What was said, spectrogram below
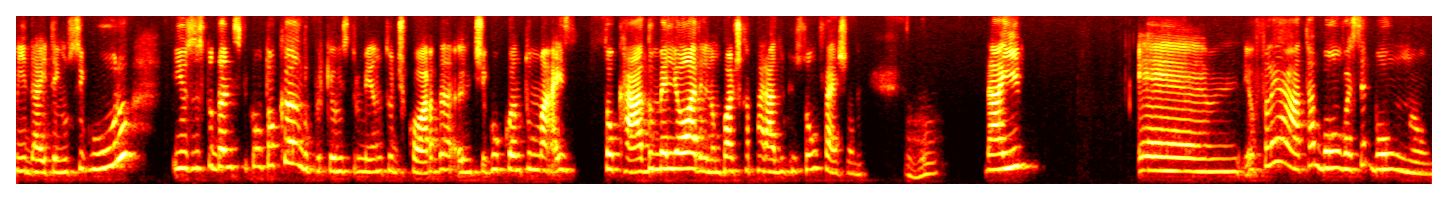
e daí tem o seguro, e os estudantes ficam tocando, porque o instrumento de corda antigo, quanto mais tocado, melhor, ele não pode ficar parado que o som fecha, né? Uhum. Daí é, eu falei, ah, tá bom, vai ser bom, não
